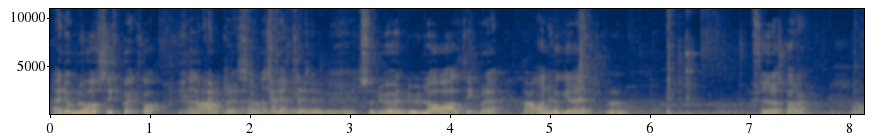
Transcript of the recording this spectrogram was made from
Nej, det är om du har stridspoäng kvar. Sen Ja, kan du okej, parera. så Annars kan du inte Så du, du la allting på det. Ja. Han hugger dig. Mm. Fyra skador. Ja,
